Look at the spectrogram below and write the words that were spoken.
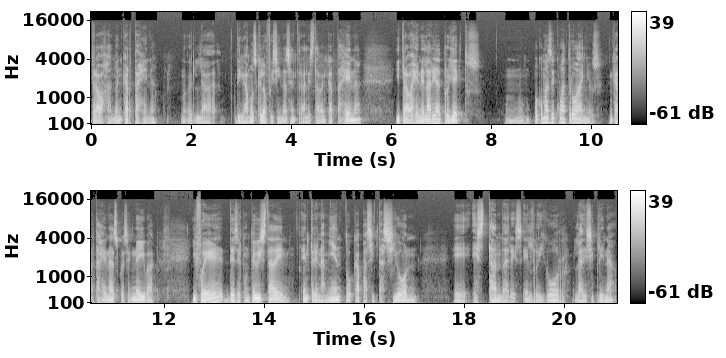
trabajando en Cartagena. La, digamos que la oficina central estaba en Cartagena y trabajé en el área de proyectos. Un, poco más de cuatro años en Cartagena, después en Neiva. Y fue desde el punto de vista de entrenamiento, capacitación, eh, estándares, el rigor, la disciplina,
